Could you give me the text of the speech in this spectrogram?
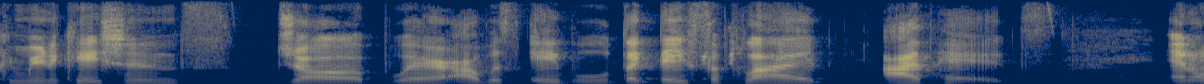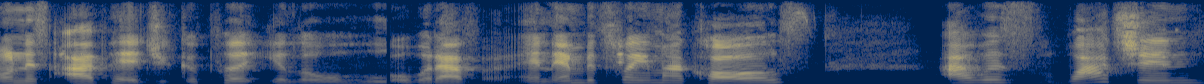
communications job where I was able, like, they supplied iPads. And on this iPad, you could put your little hoop or whatever. And in between my calls, I was watching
